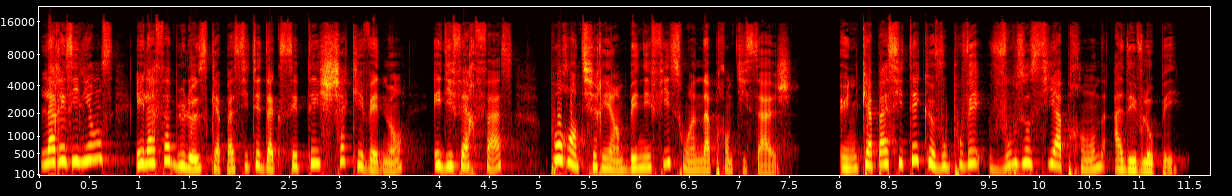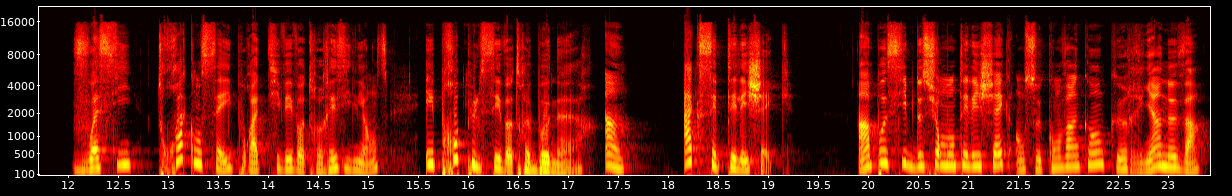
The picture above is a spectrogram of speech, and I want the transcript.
la résilience est la fabuleuse capacité d'accepter chaque événement et d'y faire face pour en tirer un bénéfice ou un apprentissage. Une capacité que vous pouvez vous aussi apprendre à développer. Voici trois conseils pour activer votre résilience et propulser votre bonheur. 1. Acceptez l'échec. Impossible de surmonter l'échec en se convainquant que rien ne va.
